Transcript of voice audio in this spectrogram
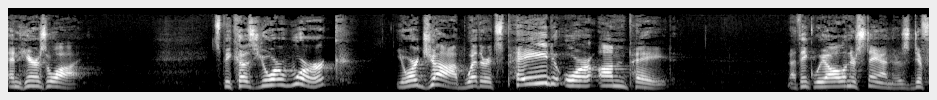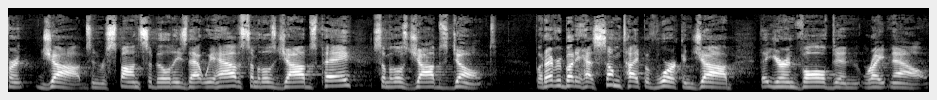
And here's why it's because your work, your job, whether it's paid or unpaid, I think we all understand there's different jobs and responsibilities that we have. Some of those jobs pay, some of those jobs don't. But everybody has some type of work and job that you're involved in right now,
